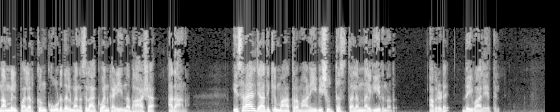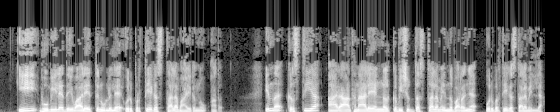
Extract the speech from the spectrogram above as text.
നമ്മിൽ പലർക്കും കൂടുതൽ മനസ്സിലാക്കുവാൻ കഴിയുന്ന ഭാഷ അതാണ്. ഇസ്രായേൽ ജാതിക്ക് മാത്രമാണ് ഈ വിശുദ്ധ സ്ഥലം നൽകിയിരുന്നത് അവരുടെ ദൈവാലയത്തിൽ. ഈ ഭൂമിയിലെ ദൈവാലയത്തിനുള്ളിലെ ഒരു പ്രത്യേക സ്ഥലമായിരുന്നു അത്. ഇന്ന് ക്രിസ്തീയ ആരാധനാലയങ്ങൾക്ക് വിശുദ്ധ സ്ഥലം എന്ന് പറഞ്ഞ് ഒരു പ്രത്യേക സ്ഥലമില്ല.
